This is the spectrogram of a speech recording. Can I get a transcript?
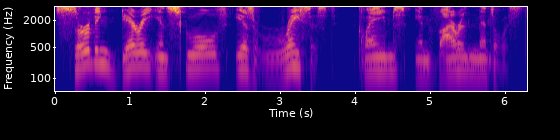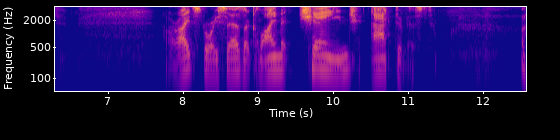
Serving dairy in schools is racist, claims environmentalist. All right, story says a climate change activist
